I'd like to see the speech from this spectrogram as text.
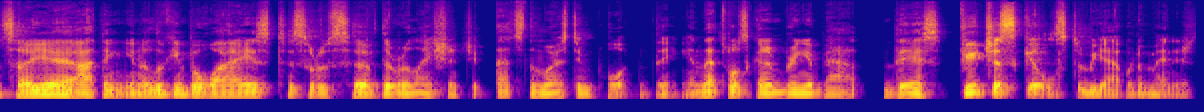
so yeah, I think you know looking for ways to sort of serve the relationship that's the most important thing, and that's what's going to bring about their future skills to be able to manage.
